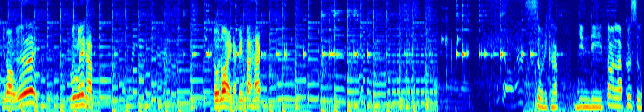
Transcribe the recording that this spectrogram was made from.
พี่น้องเอ้ยมึงเลยครับ ตัวน้อยกับเป็นตาฮักสวัสดีครับ ยินดีต้อนรับเข้าสู่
